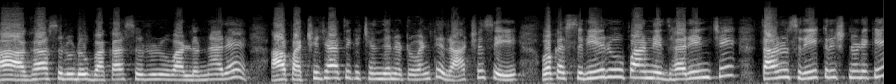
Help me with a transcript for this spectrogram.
ఆ అఘాసురుడు బకాసురుడు వాళ్ళున్నారే. ఆ పక్షి జాతికి చెందినటువంటి రాక్షసి ఒక స్త్రీ రూపాన్ని ధరించి తాను శ్రీకృష్ణుడికి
